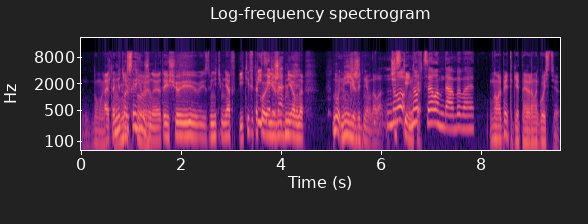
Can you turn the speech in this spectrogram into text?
думаю, А это не, только стоит. южные, это еще и, извините меня, в Питере такое Питере, ежедневно. Ну, не ежедневно, ладно, но, частенько. Но в целом, да, бывает. Ну, опять-таки, это, наверное, гости.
